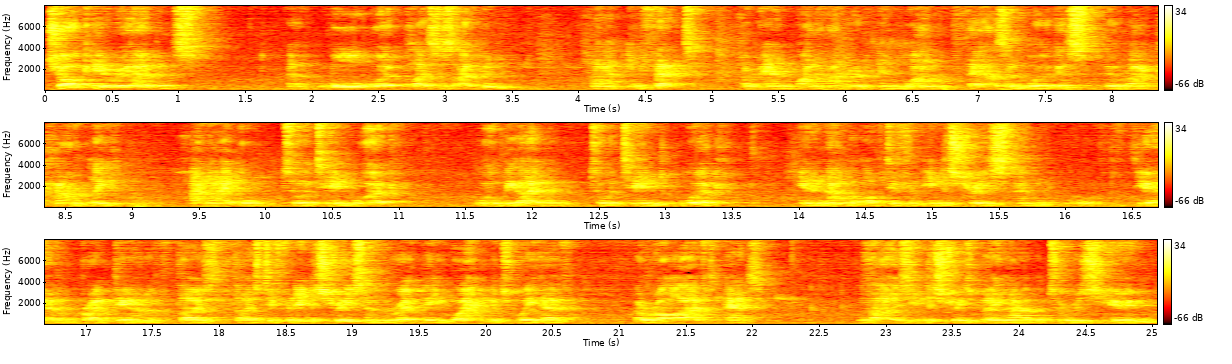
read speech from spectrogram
Childcare reopens, uh, more workplaces open. Uh, in fact, around 101,000 workers who are currently unable to attend work will be able to attend work in a number of different industries and you have a breakdown of those those different industries and the, the way in which we have arrived at those industries being able to resume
